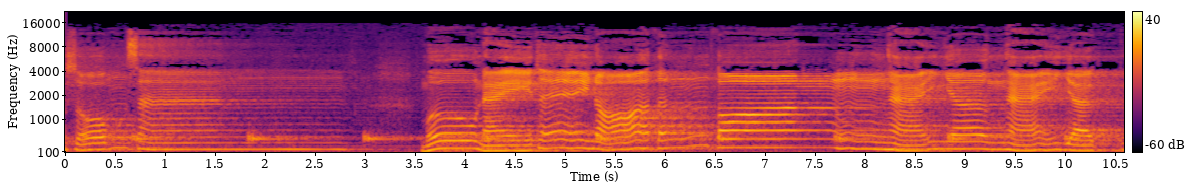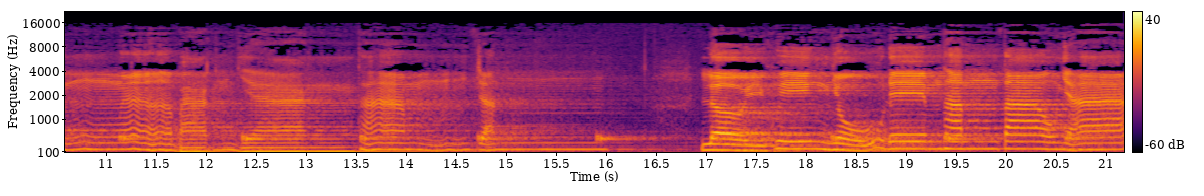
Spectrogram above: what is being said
xốn sang. Mưu này thế nọ tính toan hại nhân, hại vật, bạc vàng tham tranh. Lời khuyên nhủ đêm thanh tao nhã,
